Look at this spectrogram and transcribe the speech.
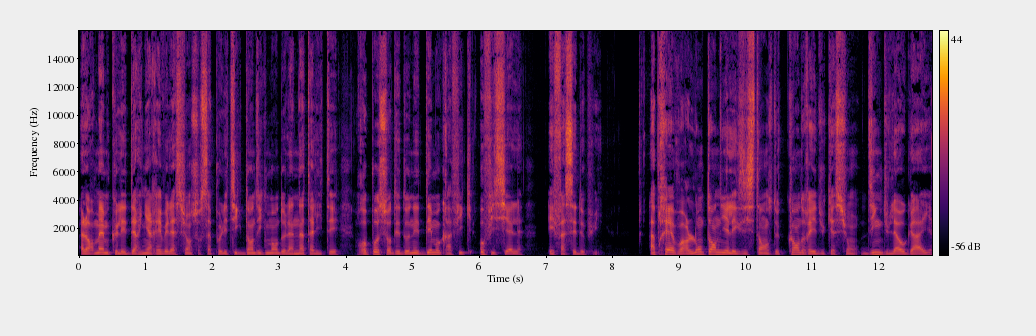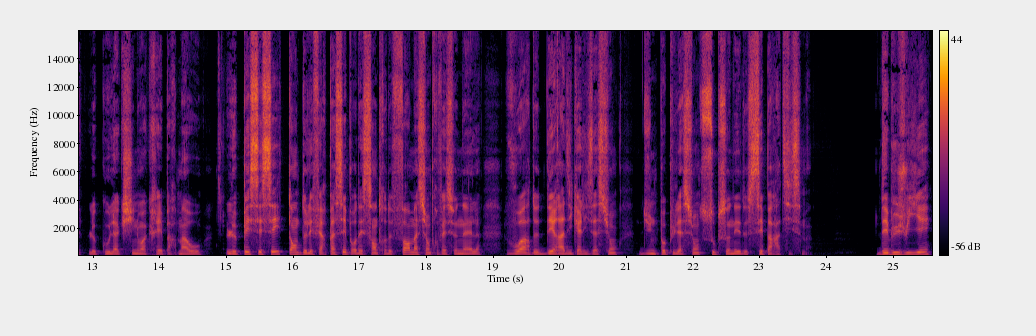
alors même que les dernières révélations sur sa politique d'endiguement de la natalité reposent sur des données démographiques officielles effacées depuis. Après avoir longtemps nié l'existence de camps de rééducation dignes du Laogai, le goulag chinois créé par Mao, le PCC tente de les faire passer pour des centres de formation professionnelle, voire de déradicalisation d'une population soupçonnée de séparatisme. Début juillet,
